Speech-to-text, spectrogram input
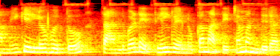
आम्ही गेलो होतो चांदवड येथील रेणुका मातेच्या मंदिरात.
